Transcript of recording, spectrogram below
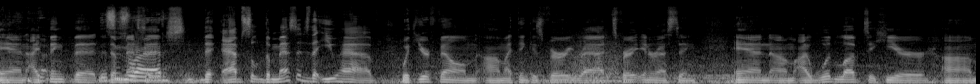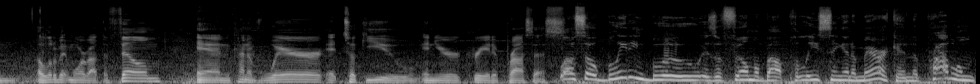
And I think that This the is rad. message, the absolute, the message that you have with your film, um, I think is very rad. It's very interesting, and um, I would love to hear um, a little bit more about the film and kind of where it took you in your creative process. Well, so Bleeding Blue is a film about policing in America. And the problem,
